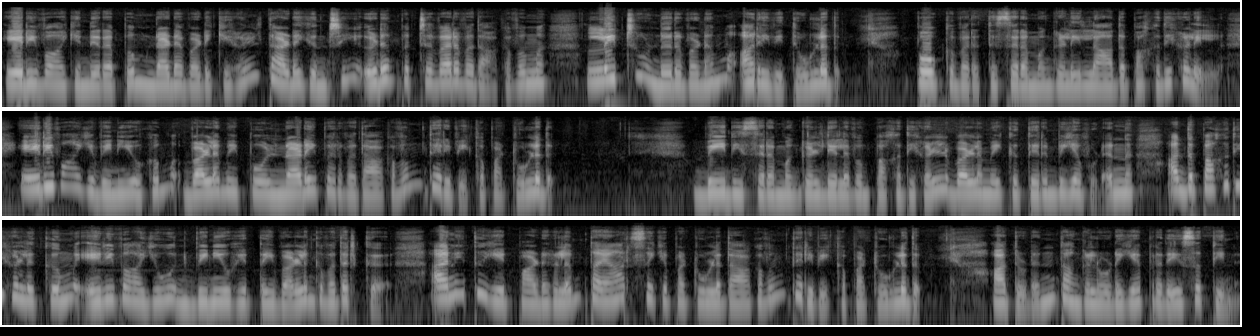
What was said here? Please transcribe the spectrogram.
எரிவாயு நிரப்பும் நடவடிக்கைகள் தடையின்றி இடம்பெற்று வருவதாகவும் லிட்ரோ நிறுவனம் அறிவித்துள்ளது. போக்குவரத்து சிரமங்கள் இல்லாத பகுதிகளில் எரிவாயு விநியோகம் வழமை போல் நடைபெறுவதாகவும் தெரிவிக்கப்பட்டுள்ளது. வீதி சிரமங்கள் நிலவும் பகுதிகள் வழமைக்கு திரும்பியவுடன் அந்த பகுதிகளுக்கும் எரிவாயு விநியோகத்தை வழங்குவதற்கு அனைத்து ஏற்பாடுகளும் தயார் செய்யப்பட்டுள்ளதாகவும் தெரிவிக்கப்பட்டுள்ளது. அத்துடன் தங்களுடைய பிரதேசத்தின்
